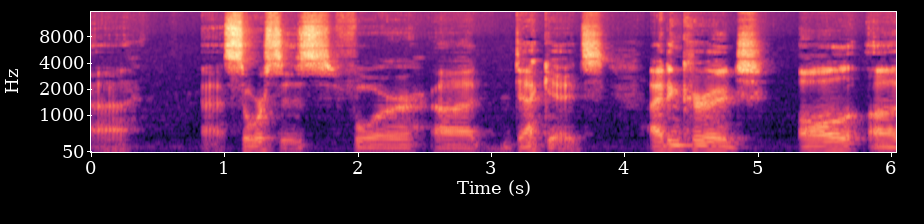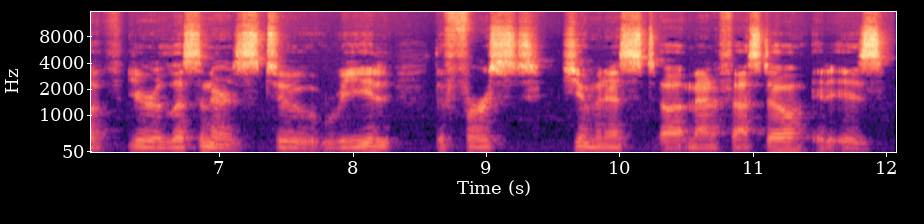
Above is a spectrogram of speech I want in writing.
uh, uh sources for uh, decades. I'd encourage all of your listeners to read the first humanist uh, manifesto. It is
